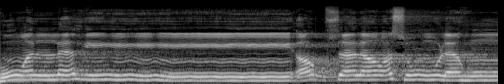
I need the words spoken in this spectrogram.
هو الذي أرسل رسوله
